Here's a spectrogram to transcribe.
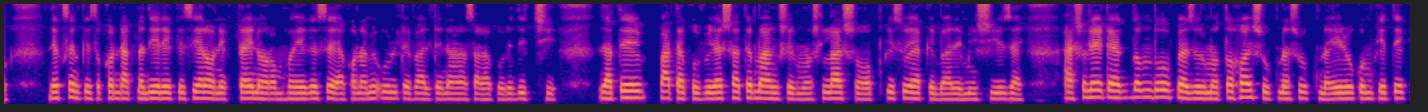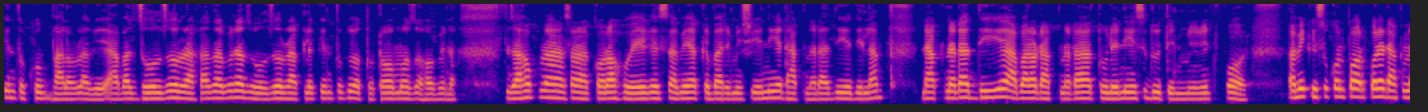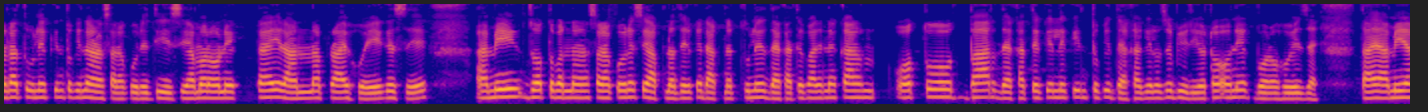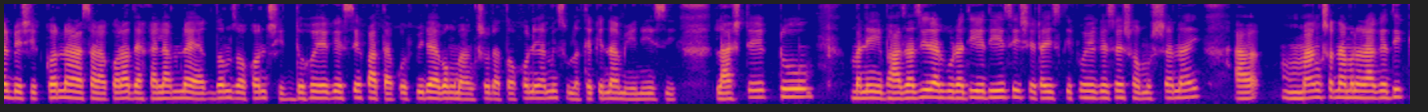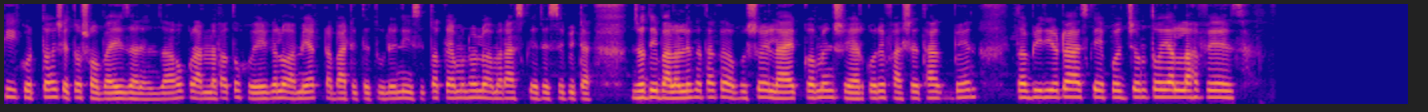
দেখছেন, কিছুক্ষণ ডাকনা দিয়ে রেখেছি আর অনেকটাই নরম হয়ে গেছে। এখন আমি উল্টে পাল্টে নাড়াচাড়া করে দিচ্ছি, যাতে পাতাকপিটার সাথে মাংসের মশলা সব কিছু একেবারে মিশিয়ে যায়। আসলে এটা একদম দো পেঁয়াজের মতো হয়, শুকনা শুকনা। এরকম খেতে কিন্তু খুব ভালো লাগে। আবার ঝোল ঝোল রাখা যাবে না। ঝোল ঝোল রাখলে কিন্তু কি অত অতটাও মজা হবে না। যা হোক নাড়াচাড়া করা হয়ে গেছে, আমি একেবারে মিশিয়ে নিয়ে ঢাকনাটা দিয়ে দিলাম। ঢাকনাটা দিয়ে আবারও ঢাকনাটা তুলে নিয়েছি দু তিন মিনিট পর। আমি কিছুক্ষণ পর পরে ঢাকনাটা তুলে কিন্তু কি নাড়াচাড়া করে দিয়েছি। আমার অনেকটাই রান্না প্রায় হয়ে গেছে। আমি যতবার নাড়াচাড়া করেছি, আপনাদেরকে ডাকনা তুলে দেখাতে পারি না। কারণ অতবার দেখাতে গেলে কিন্তু কি দেখা গেল যে ভিডিওটা অনেক বড় হয়ে যায়। তাই আমি আর বেশিক্ষণ নাড়াচাড়া করা দেখালাম না। একদম যখন সিদ্ধ হয়ে গেছে পাতাকপিটা এবং মাংসটা, তখনই আমি চুলা থেকে নামিয়ে নিয়েছি। লাস্টে একটু মানে ভাজা জিরার গুঁড়া দিয়ে দিয়েছি, সেটা স্কিপ হয়ে গেছে, সমস্যা নাই। আর মাংস নামানোর আগে দিয়ে কী করতে হয় সে তো সবাই জানেন। যা হোক, রান্নাটা তো হয়ে গেল, আমি একটা বাটিতে তুলে নিয়েছি। তো কেমন হলো আমার আজকের রেসিপিটা যদি ভালো লেগে থাকে অবশ্যই লাইক কমেন্ট শেয়ার করে পাশে থাকবেন। তো ভিডিওটা আজকে এ পর্যন্তই, আল্লাহ হাফেজ।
